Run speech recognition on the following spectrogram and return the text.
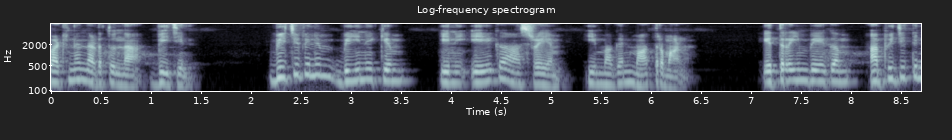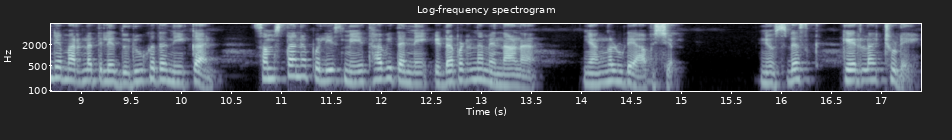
പഠനം നടത്തുന്ന ബിജിൻ. ബിജുവിനും ബീനയ്ക്കും ഇനി ഏക ആശ്രയം ഈ മകൻ മാത്രമാണ്. എത്രയും വേഗം അഭിജിത്തിന്റെ മരണത്തിലെ ദുരൂഹത നീക്കാൻ സംസ്ഥാന പോലീസ് മേധാവി തന്നെ ഇടപെടണമെന്നാണ് ഞങ്ങളുടെ ആവശ്യം. News desk Kerala today.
